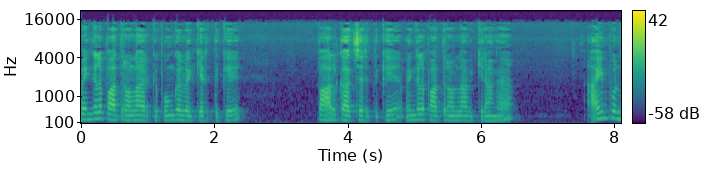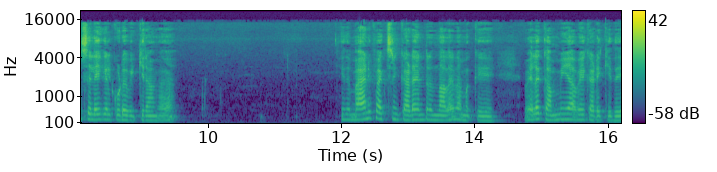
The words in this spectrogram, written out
வெங்கல பாத்திரம்லாம் இருக்குது பொங்கல் வைக்கிறதுக்கு. பால் காய்ச்சறதுக்கு வெங்கல பாத்திரம்லாம் விற்கிறாங்க ஐம்பொன் சிலைகள் கூட விற்கிறாங்க இது மேனுஃபேக்சரிங் கடைன்றதுனால நமக்கு விலை கம்மியாகவே கிடைக்கிது.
